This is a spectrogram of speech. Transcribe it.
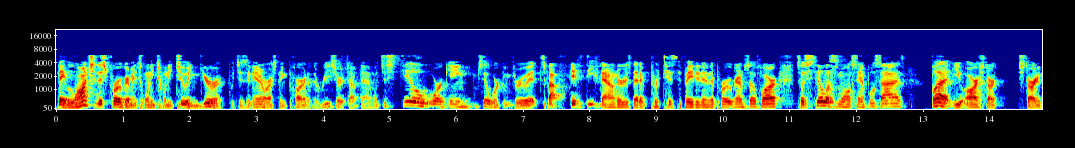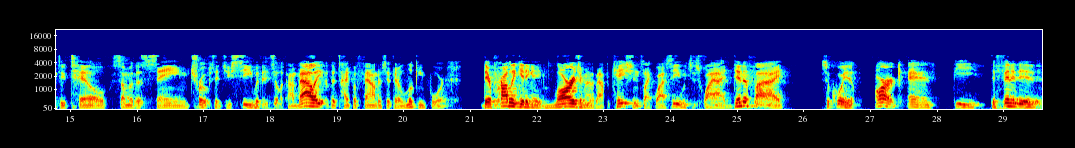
They launched this program in 2022 in Europe, which is an interesting part of the research I've done, which is still working. I'm still working through it. It's about 50 founders that have participated in the program so far. So still a small sample size, but you are start, starting to tell some of the same tropes that you see within Silicon Valley of the type of founders that they're looking for. They're probably getting a large amount of applications like YC, which is why I identify Sequoia Arc as the definitive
